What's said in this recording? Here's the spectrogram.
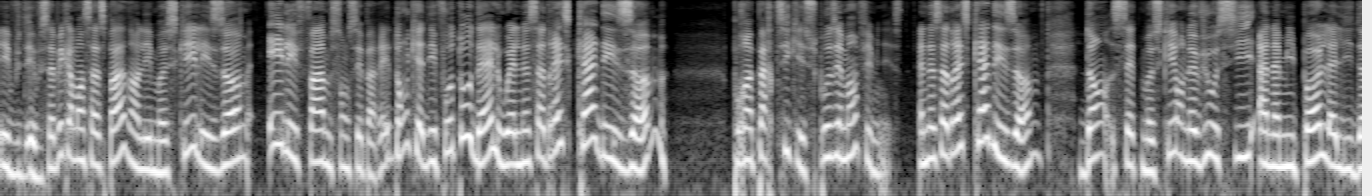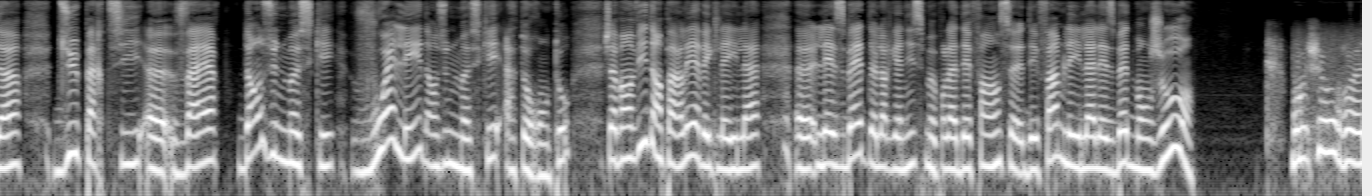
Et vous, vous, savez comment ça se passe dans les mosquées? Les hommes et les femmes sont séparés. Donc, il y a des photos d'elle où elle ne s'adresse qu'à des hommes pour un parti qui est supposément féministe. Elle ne s'adresse qu'à des hommes dans cette mosquée. On a vu aussi Anami Paul, la leader du Parti euh, vert, dans une mosquée, voilée dans une mosquée à Toronto. J'avais envie d'en parler avec Leila euh, Lesbeth de l'Organisme pour la défense des femmes. Leila Lesbeth, bonjour. Bonjour, euh,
